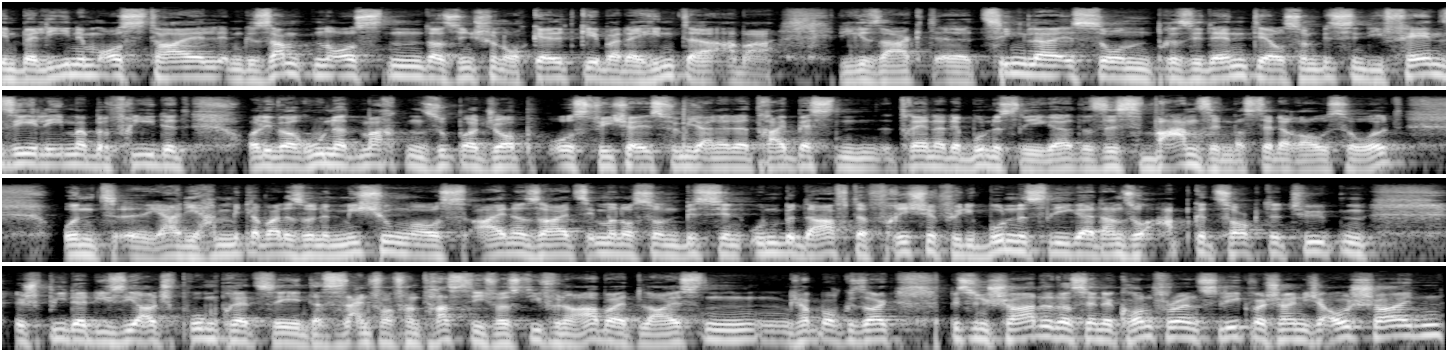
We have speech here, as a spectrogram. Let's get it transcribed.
in Berlin im Ostteil, im gesamten Osten, da sind schon auch Geldgeber dahinter. Aber wie gesagt, äh, Zingler ist so ein Präsident, der auch so ein bisschen die Fanseele immer befriedet. Oliver Runert macht einen super Job. Urs Fischer ist für mich einer der drei besten Trainer der Bundesliga. Das ist Wahnsinn, was der da rausholt. Und äh, ja, die haben mittlerweile so eine Mischung aus einerseits immer noch so ein bisschen unbedarfter Frische für die Bundesliga, dann so abgezockte Typen, äh, Spieler, die sie als Sprungbrett sehen. Das ist einfach fantastisch, was die für eine Arbeit leisten. Ich habe auch gesagt, bisschen schade, dass sie in der Conference League wahrscheinlich ausscheiden.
